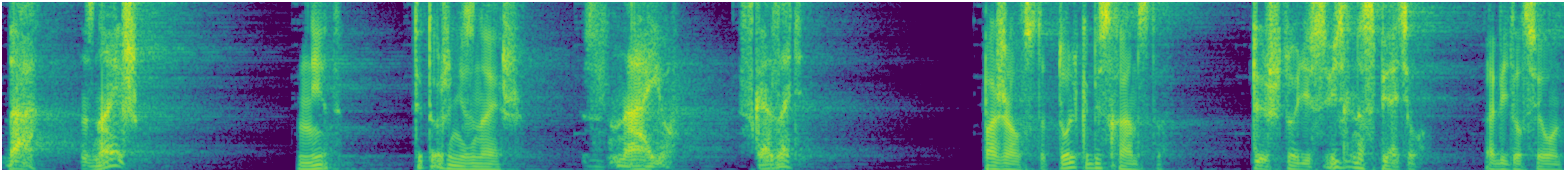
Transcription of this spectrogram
Да, знаешь? Нет, ты тоже не знаешь. Знаю сказать?» «Пожалуйста, только без хамства». «Ты что, действительно спятил?» — обиделся он.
